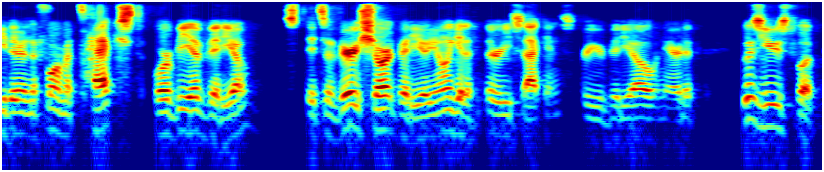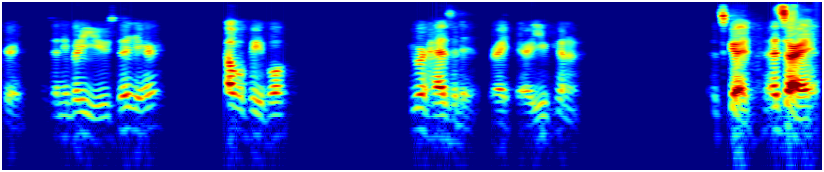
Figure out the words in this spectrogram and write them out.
either in the form of text or via video. It's a very short video. You only get a 30 seconds for your video narrative. Who's used Flipgrid? Has anybody used it here? A couple people. You were hesitant right there. You of, that's good. That's all right.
